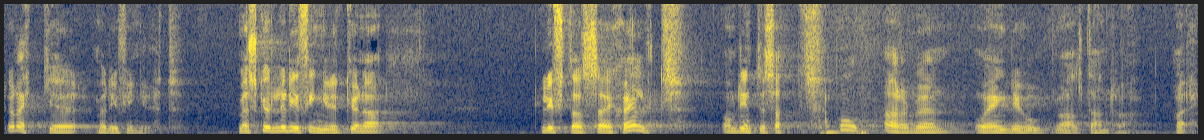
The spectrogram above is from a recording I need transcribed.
Det räcker med det fingret. Men skulle det fingret kunna lyfta sig självt om det inte satt på armen och hängde ihop med allt det andra? Nej.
